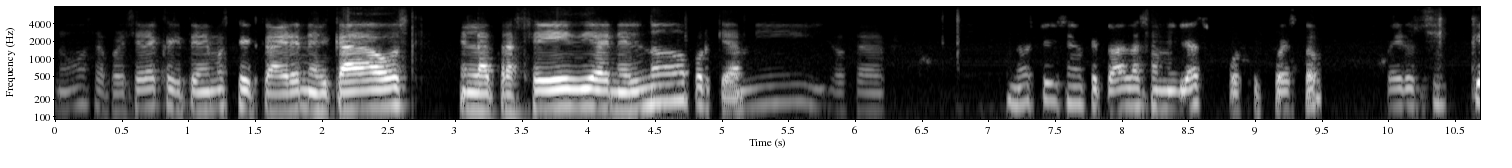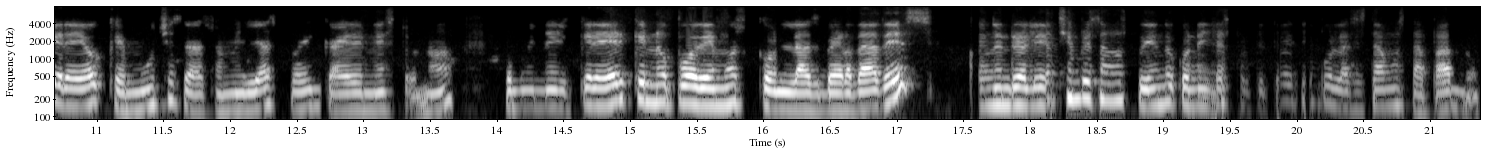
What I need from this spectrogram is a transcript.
¿no? O sea, pareciera que tenemos que caer en el caos, en la tragedia, en el no, porque a mí, o sea, no estoy diciendo que todas las familias, por supuesto, pero sí creo que muchas de las familias pueden caer en esto, ¿no? Como en el creer que no podemos con las verdades, cuando en realidad siempre estamos pudiendo con ellas porque todo el tiempo las estamos tapando.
